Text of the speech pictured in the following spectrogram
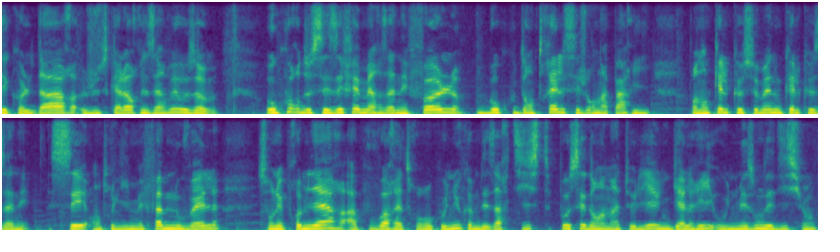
écoles d'art jusqu'alors réservées aux hommes. Au cours de ces éphémères années folles, beaucoup d'entre elles séjournent à Paris pendant quelques semaines ou quelques années. Ces, femmes nouvelles sont les premières à pouvoir être reconnues comme des artistes possédant un atelier, une galerie ou une maison d'édition,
